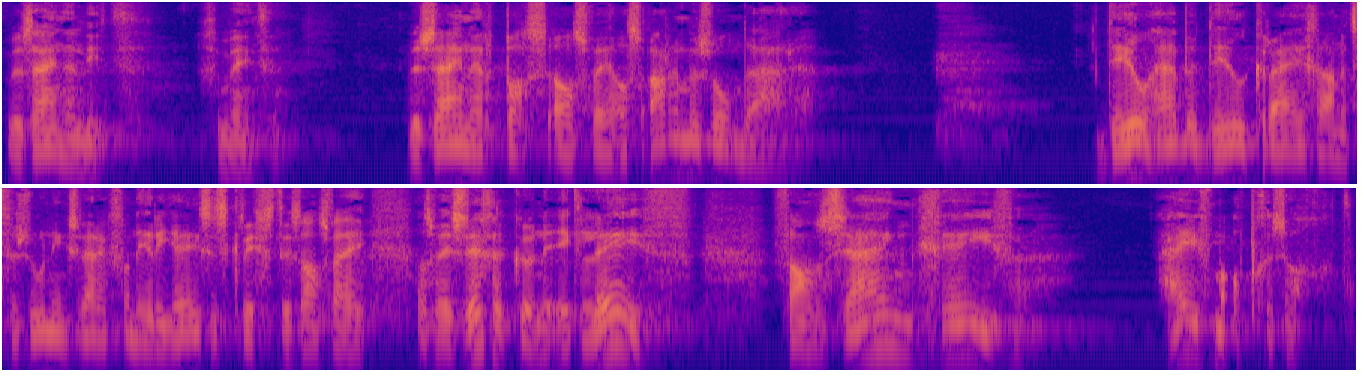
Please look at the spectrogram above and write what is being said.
We zijn er niet, gemeente. We zijn er pas als wij als arme zondaren deel hebben, deel krijgen aan het verzoeningswerk van de Heer Jezus Christus. Als wij, als wij zeggen kunnen, ik leef van Zijn geven. Hij heeft me opgezocht.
